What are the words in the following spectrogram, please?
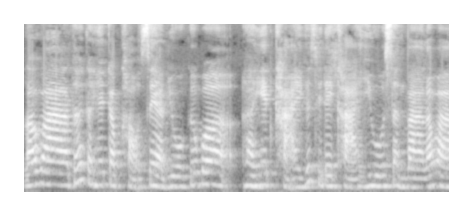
แล้วว่าเธอกับเฮ็ดกับเขาแสบอยู่คือว่าถ้าเฮ็ดขายก็สิได้ขายอยู่สันว่าแล้วว่า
